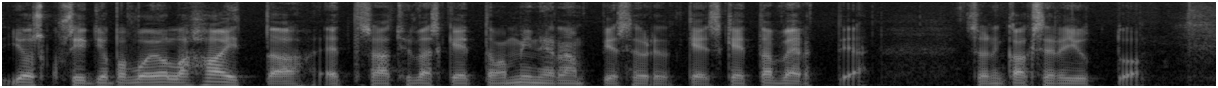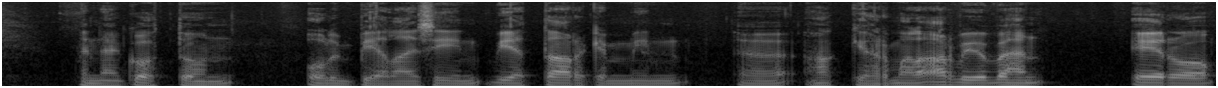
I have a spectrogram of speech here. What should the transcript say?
joskus siitä jopa voi olla haittaa, että sä oot hyvä skeittaamaan minirampia ja sä yrität skeittaa verttiä. Se on niin kaksi eri juttua. Mennään kohtoon olympialaisiin vielä tarkemmin. Ö, Hakki Harmaala arvioi vähän Eero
